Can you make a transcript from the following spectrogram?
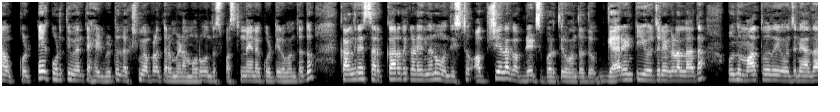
ನಾವು ಕೊಟ್ಟೇ ಕೊಡ್ತೀವಿ ಅಂತ ಹೇಳ್ಬಿಟ್ಟು ಲಕ್ಷ್ಮೀ ಅಪ್ಪಳಕರ್ ಮೇಡಮ್ ಅವರು ಒಂದು ಸ್ಪಷ್ಟನೆಯನ್ನ ಕೊಟ್ಟಿರುವಂತದ್ದು. ಕಾಂಗ್ರೆಸ್ ಸರ್ಕಾರದ ಕಡೆಯಿಂದನೂ ಒಂದಿಷ್ಟು ಅಫಿಷಿಯಲ್ ಆಗಿ ಅಪ್ಡೇಟ್ಸ್ ಬರ್ತಿರುವಂತದ್ದು. ಗ್ಯಾರಂಟಿ ಯೋಜನೆಗಳಲ್ಲಾದ ಒಂದು ಮಹತ್ವದ ಯೋಜನೆ ಆದ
